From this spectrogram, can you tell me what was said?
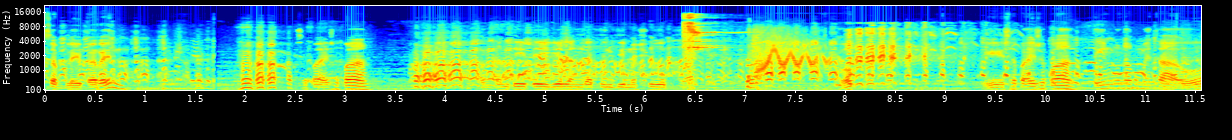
Sablay pa rin. Isa pa, isa pa. Huwag kang titigil hanggat hindi ma-shoot. Hop. Eh, isa pa, isa pa. Tingin mo na kung may tao.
